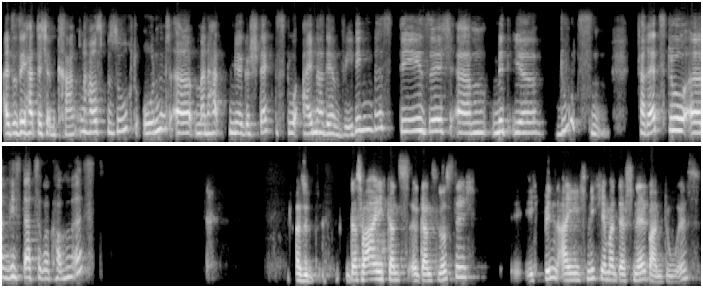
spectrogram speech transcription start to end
also sie hat dich im Krankenhaus besucht und äh, man hat mir gesteckt, dass du einer der wenigen bist, die sich ähm, mit ihr duzen. Verrätst du, äh, wie es dazu gekommen ist? Also das war eigentlich ganz, äh, ganz lustig. Ich bin eigentlich nicht jemand, der schnell beim Du ist.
